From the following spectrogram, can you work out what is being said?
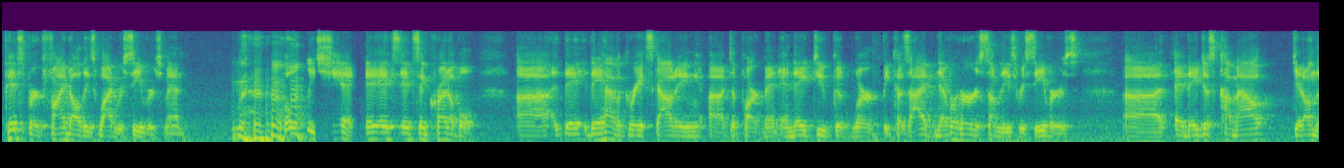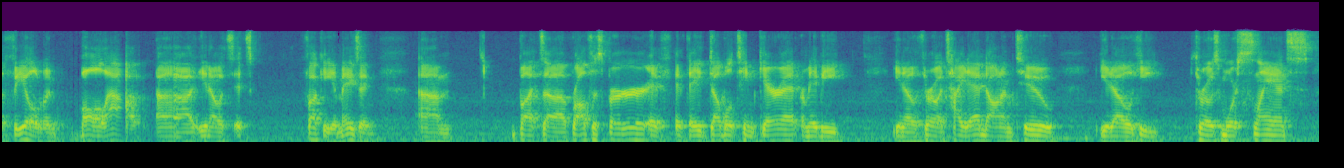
Pittsburgh find all these wide receivers, man? Holy shit! It's it's incredible. Uh, they they have a great scouting uh, department and they do good work because I've never heard of some of these receivers uh, and they just come out, get on the field, and ball out. Uh, you know, it's it's fucking amazing. Um, but uh, Roethlisberger, if if they double team Garrett or maybe you know throw a tight end on him too, you know he throws more slants,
